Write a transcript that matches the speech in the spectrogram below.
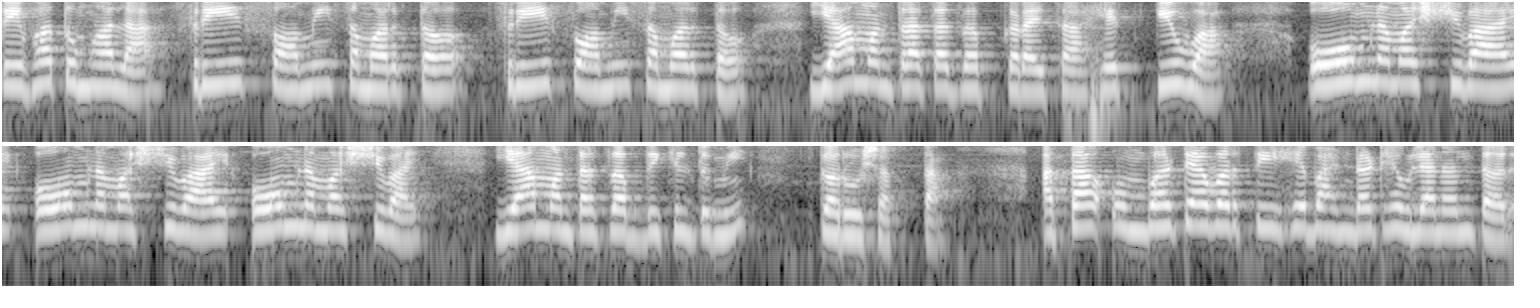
तेव्हा तुम्हाला श्री स्वामी समर्थ श्री स्वामी समर्थ या मंत्राचा जप करायचा आहे किंवा ओम नम शिवाय ओम नम शिवाय ओम नम शिवाय या मंत्राचा जप देखील तुम्ही करू शकता. आता उंबरट्यावरती हे भांडं ठेवल्यानंतर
